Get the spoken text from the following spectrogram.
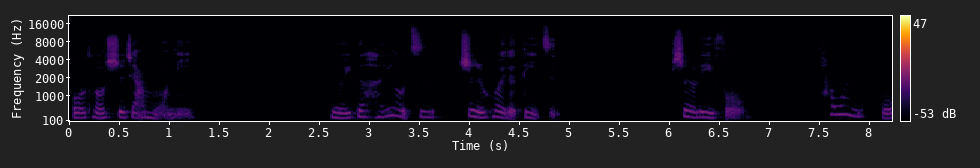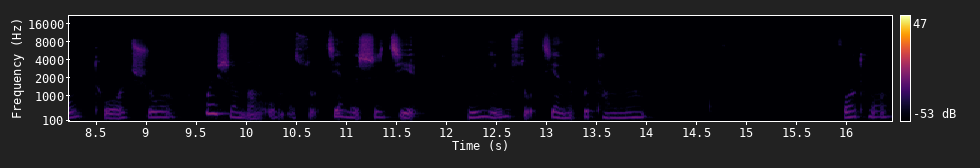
佛陀释迦牟尼有一个很有智智慧的弟子舍利佛，他问佛陀说：“为什么我们所见的世界与您所见的不同呢？”佛陀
